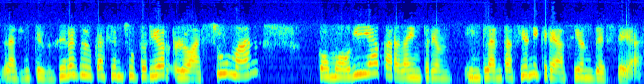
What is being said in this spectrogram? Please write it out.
las instituciones de educación superior lo asuman como guía para la implantación y creación de CEAS.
